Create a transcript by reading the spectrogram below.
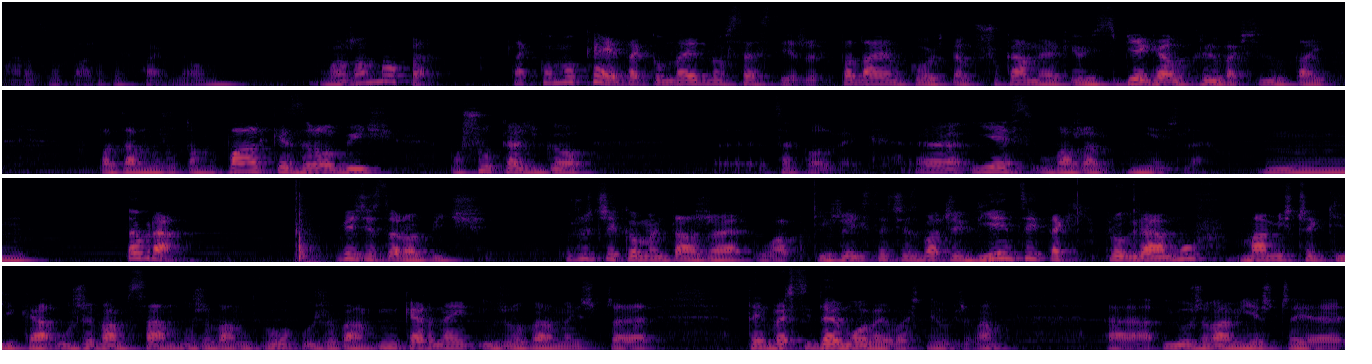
bardzo, bardzo fajną, uważam, mapę. Taką ok, taką na jedną sesję, że wpadają kogoś tam, szukamy jakiegoś zbiega, ukrywa się tutaj, wpadamy, może tam walkę zrobić, poszukać go, e, cokolwiek. E, jest, uważam, nieźle. Mm, dobra, wiecie co robić. rzućcie komentarze, łapki. Jeżeli chcecie zobaczyć więcej takich programów, mam jeszcze kilka, używam sam, używam dwóch, używam Incarnate i używam jeszcze tej wersji darmowej właśnie używam. I używam jeszcze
